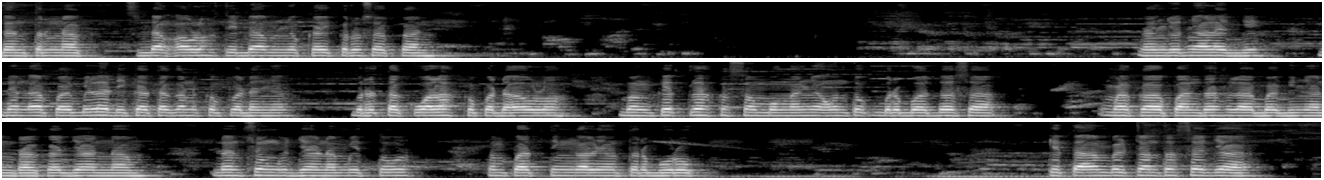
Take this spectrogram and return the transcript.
dan ternak sedang Allah tidak menyukai kerusakan. Lanjutnya lagi dan apabila dikatakan kepadanya bertakwalah kepada Allah bangkitlah kesombongannya untuk berbuat dosa maka pantaslah baginya neraka jahanam. Dan sungguh jahanam itu tempat tinggal yang terburuk. Kita ambil contoh saja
